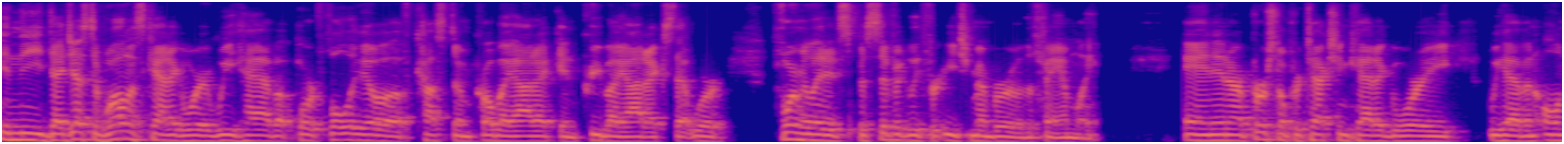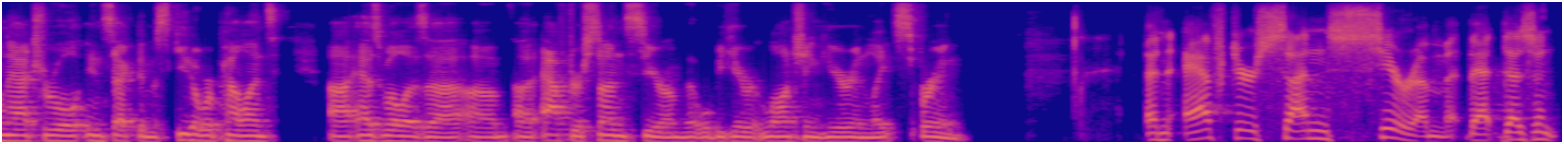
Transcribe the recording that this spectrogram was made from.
In the digestive wellness category, we have a portfolio of custom probiotic and prebiotics that were formulated specifically for each member of the family. And in our personal protection category, we have an all natural insect and mosquito repellent, uh, as well as a, a, a, after sun serum that will be here launching here in late spring. An after sun serum that doesn't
